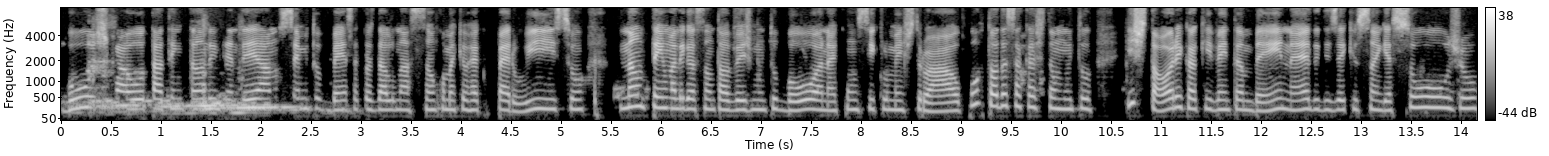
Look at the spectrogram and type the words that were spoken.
busca ou está tentando entender, ah, não sei muito bem essa coisa da alunação, como é que eu recupero isso, não tem uma ligação talvez muito boa, né, com o ciclo menstrual, por toda essa questão muito histórica que vem também, né, de dizer que o sangue é sujo,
